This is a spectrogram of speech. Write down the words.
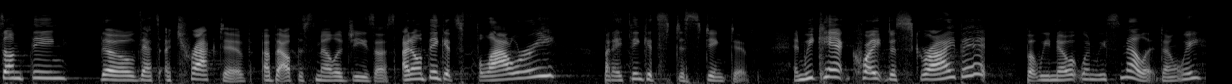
something, though, that's attractive about the smell of Jesus. I don't think it's flowery, but I think it's distinctive. And we can't quite describe it, but we know it when we smell it, don't we?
